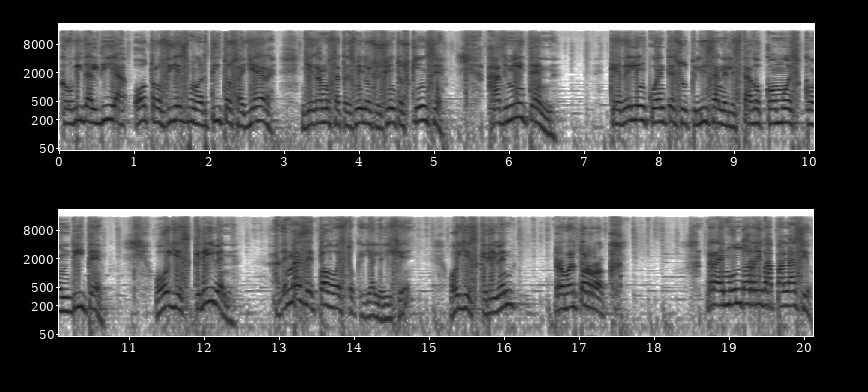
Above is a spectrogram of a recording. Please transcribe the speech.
COVID al día, otros 10 muertitos ayer. Llegamos a 3.815. Admiten que delincuentes utilizan el Estado como escondite. Hoy escriben, además de todo esto que ya le dije, hoy escriben Roberto Rock, Raimundo Riva Palacio,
